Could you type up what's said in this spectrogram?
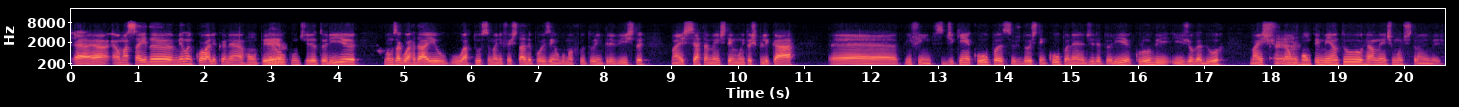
É, é, uma saída melancólica, né? Rompeu é. com diretoria. Vamos aguardar aí o, o Arthur se manifestar depois em alguma futura entrevista, mas certamente tem muito a explicar é, enfim, de quem é culpa, se os dois têm culpa, né? Diretoria, clube e jogador Mas é. é um rompimento realmente muito estranho mesmo.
